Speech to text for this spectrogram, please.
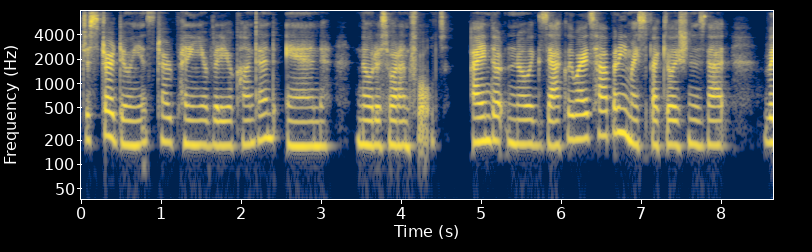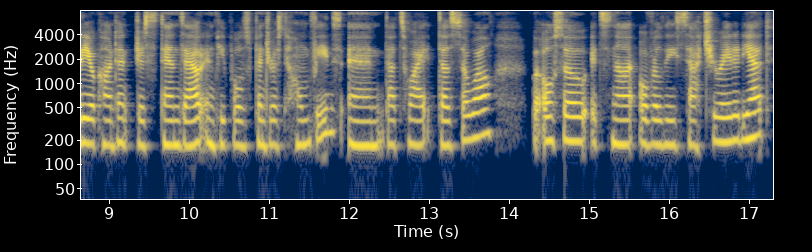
just start doing it. Start pinning your video content and notice what unfolds. I don't know exactly why it's happening. My speculation is that video content just stands out in people's Pinterest home feeds, and that's why it does so well. But also, it's not overly saturated yet.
